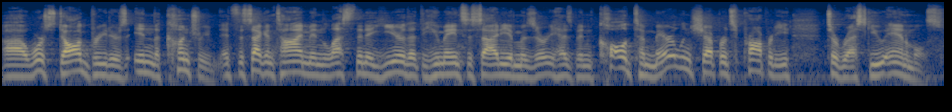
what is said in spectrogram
uh, worst dog breeders in the country. It's the second time in less than a year that the Humane Society of Missouri has been called to Marilyn Shepherd's property to rescue animals.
